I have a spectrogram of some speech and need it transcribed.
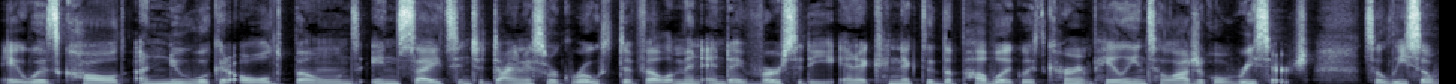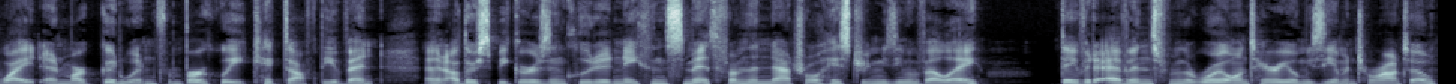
It was called A New Look at Old Bones Insights into Dinosaur Growth, Development, and Diversity, and it connected the public with current paleontological research. So, Lisa White and Mark Goodwin from Berkeley kicked off the event, and other speakers included Nathan Smith from the Natural History Museum of LA, David Evans from the Royal Ontario Museum in Toronto,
